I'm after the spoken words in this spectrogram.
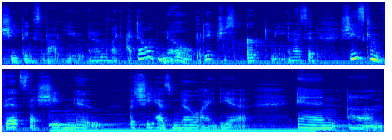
she thinks about you. And I'm like, I don't know, but it just irked me. And I said, She's convinced that she knew, but she has no idea. And um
